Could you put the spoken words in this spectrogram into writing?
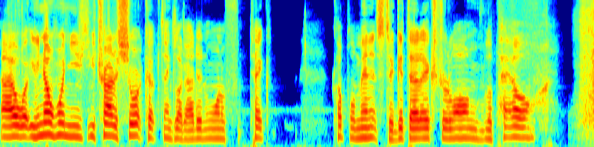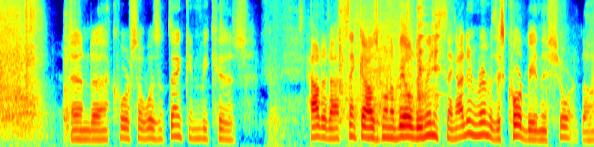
uh, you know when you you try to shortcut things like I didn't want to take a couple of minutes to get that extra long lapel, and uh, of course I wasn't thinking because how did I think I was going to be able to do anything? I didn't remember this cord being this short though.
